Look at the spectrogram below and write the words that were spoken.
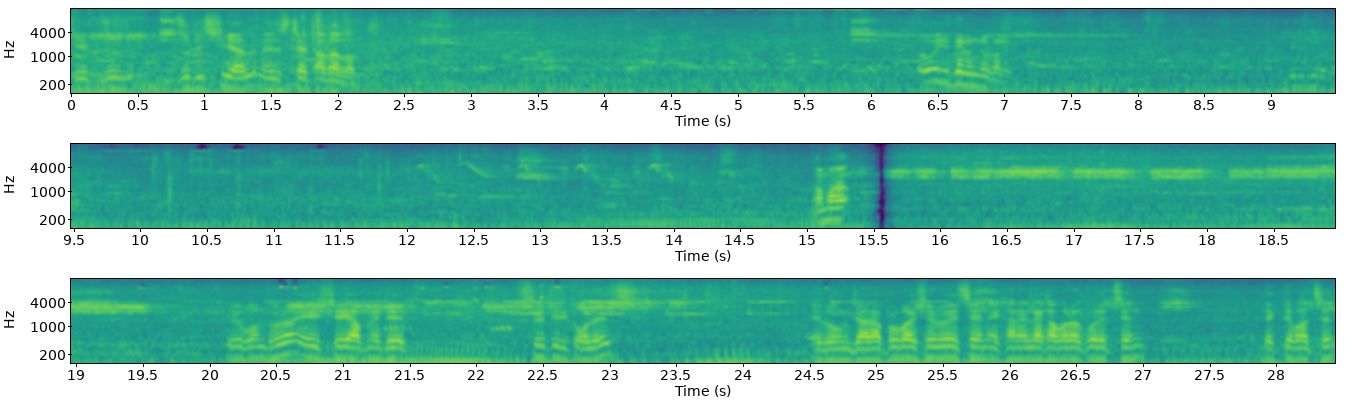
চিফ জুডিশিয়াল ম্যাজিস্ট্রেট আদালত? ওই যে দেবেন্দ্র কলেজ আমার প্রিয় বন্ধুরা এই সেই আপনাদের স্মৃতির কলেজ এবং যারা প্রবাসী রয়েছেন এখানে লেখাপড়া করেছেন দেখতে পাচ্ছেন।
